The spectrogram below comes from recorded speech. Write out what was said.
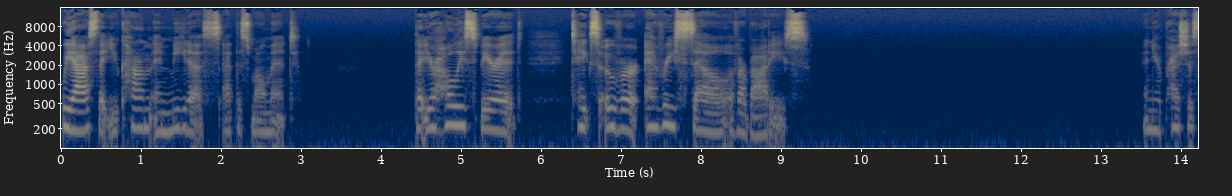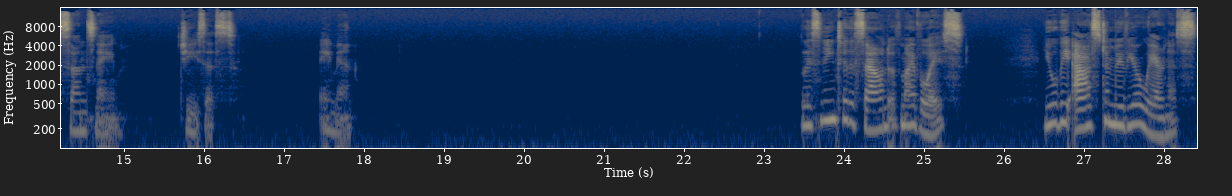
We ask that you come and meet us at this moment, that your Holy Spirit takes over every cell of our bodies. In your precious Son's name, Jesus. Amen. Listening to the sound of my voice, you will be asked to move your awareness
